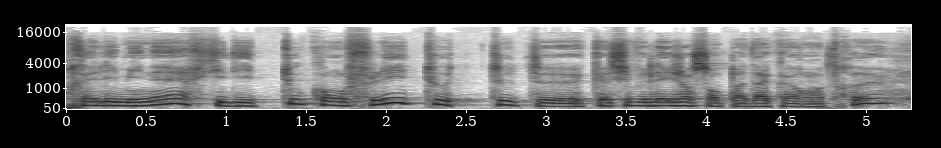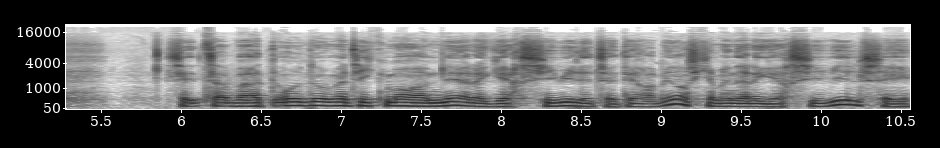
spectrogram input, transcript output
préliminaire qui dit tout conflit, tout, tout, euh, que si les gens ne sont pas d'accord entre eux, ça va automatiquement amener à la guerre civile, etc. Mais non, ce qui amène à la guerre civile, c'est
